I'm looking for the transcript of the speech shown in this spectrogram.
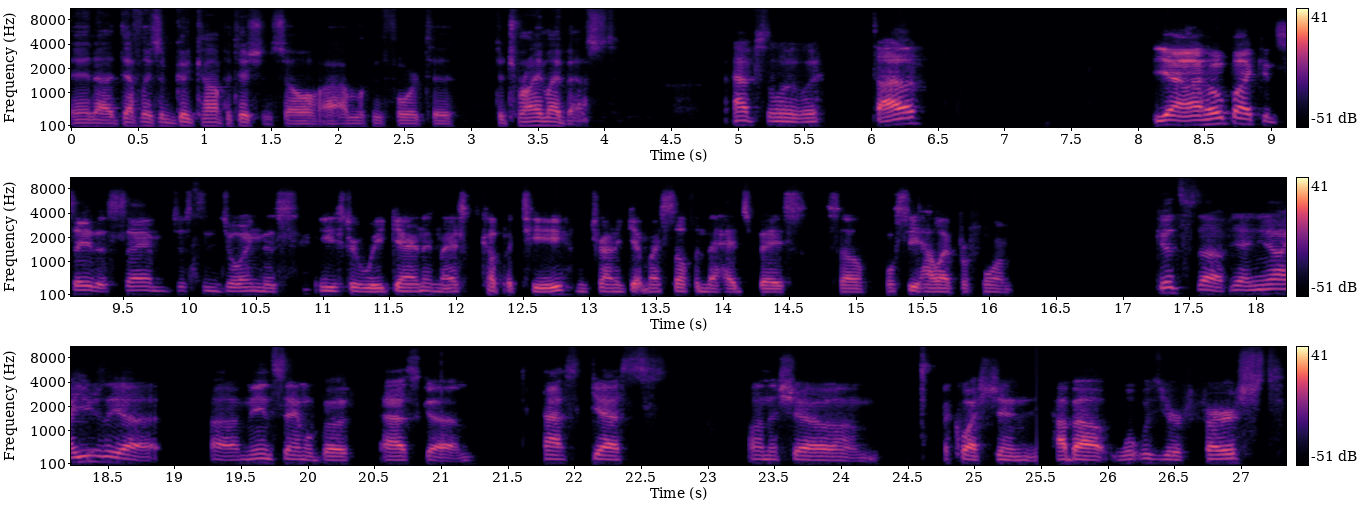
and uh, definitely some good competition. So uh, I'm looking forward to to trying my best. Absolutely, Tyler. Yeah, I hope I can say the same. Just enjoying this Easter weekend, a nice cup of tea. I'm trying to get myself in the headspace. So we'll see how I perform. Good stuff. Yeah, you know, I usually uh uh, me and Sam will both ask um, ask guests on the show um, a question. How about what was your first,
